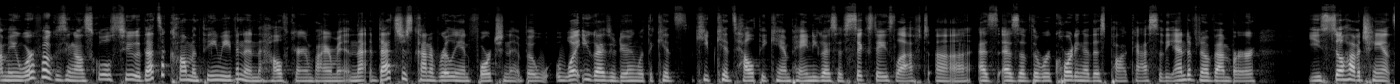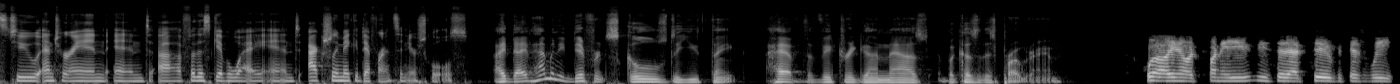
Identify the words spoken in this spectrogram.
I mean, we're focusing on schools too. That's a common theme, even in the healthcare environment, and that that's just kind of really unfortunate. But w- what you guys are doing with the kids Keep Kids Healthy campaign, you guys have six days left uh, as as of the recording of this podcast. So the end of November, you still have a chance to enter in and uh, for this giveaway and actually make a difference in your schools. Hey, Dave, how many different schools do you think have the victory gun now because of this program? Well, you know, it's funny you, you say that too because we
